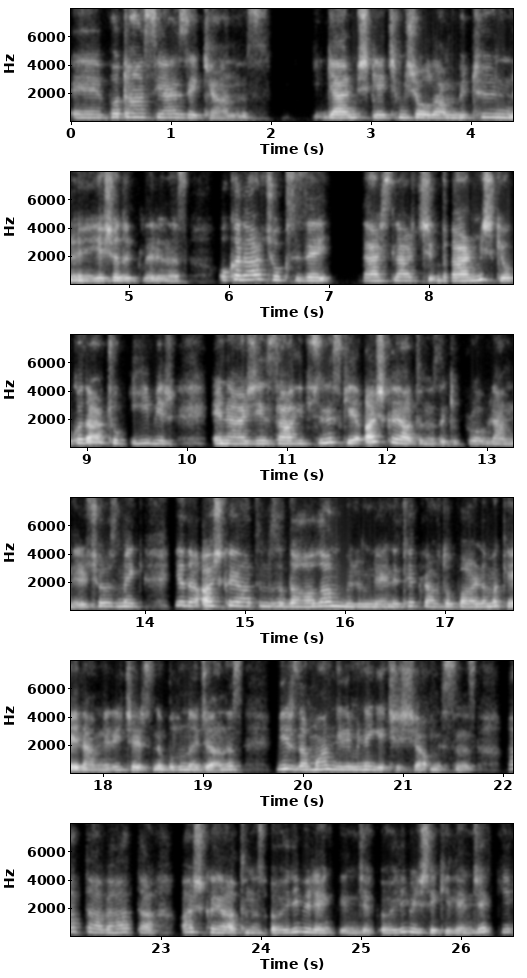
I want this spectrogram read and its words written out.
e, potansiyel zekanız, gelmiş geçmiş olan bütün e, yaşadıklarınız o kadar çok size dersler vermiş ki o kadar çok iyi bir enerjiye sahipsiniz ki aşk hayatınızdaki problemleri çözmek ya da aşk hayatınızda dağılan bölümlerini tekrar toparlamak eylemleri içerisinde bulunacağınız bir zaman dilimine geçiş yapmışsınız. Hatta ve hatta aşk hayatınız öyle bir renklenecek, öyle bir şekillenecek ki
